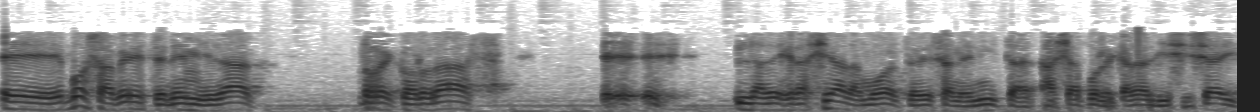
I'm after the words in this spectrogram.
Eh, vos sabés, tenés mi edad, recordás la desgraciada muerte de esa nenita allá por el canal 16,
